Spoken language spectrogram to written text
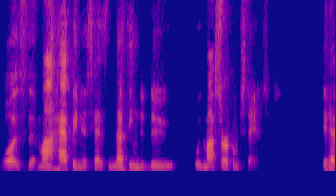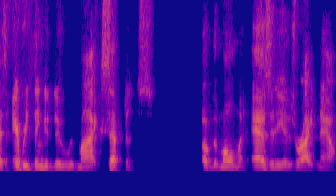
was that my happiness has nothing to do with my circumstances. It has everything to do with my acceptance of the moment as it is right now.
